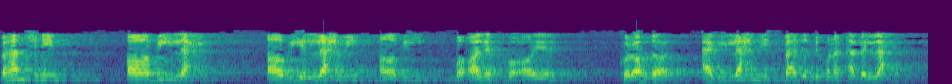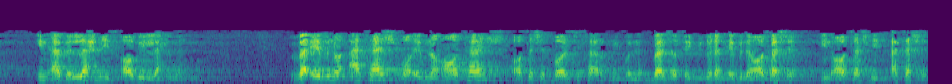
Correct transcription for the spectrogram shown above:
و همچنین آبی لحم آبی لحمی آبی با الف با آیه کلاهدار. ابی لحم نیست بعد می‌خونن ابی لحم این ابی لحم نیست آبی لحمه و ابن آتش با ابن آتش آتش فارسی فرق می‌کنه. بعضی فکر می‌کنن ابن آتشه. این آتش نیست آتشه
